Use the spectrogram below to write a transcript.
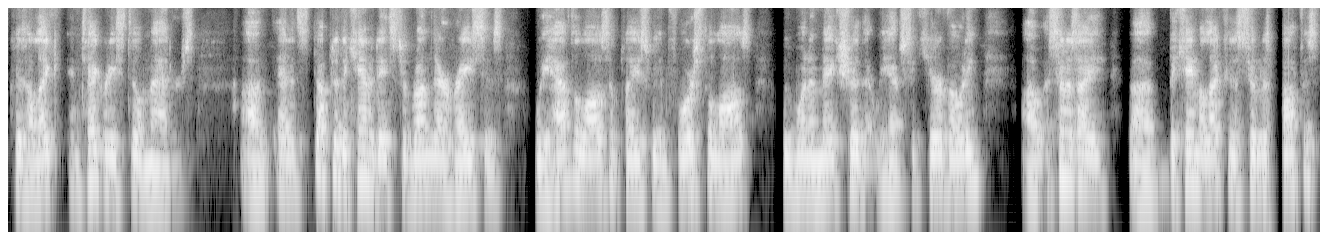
because I like integrity still matters. Uh, and it's up to the candidates to run their races. We have the laws in place. We enforce the laws. We want to make sure that we have secure voting. Uh, as soon as I uh, became elected, assumed this office,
